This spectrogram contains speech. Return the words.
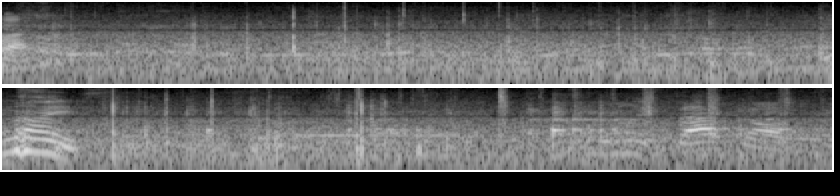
Five. Nice. Really fat now.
